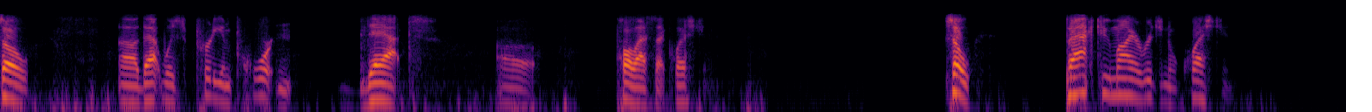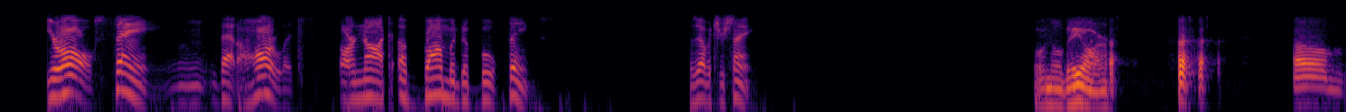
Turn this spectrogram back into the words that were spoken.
So uh, that was pretty important that uh, Paul asked that question. So back to my original question you're all saying that harlots are not abominable things. Is that what you're saying? Oh no, they are. um,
